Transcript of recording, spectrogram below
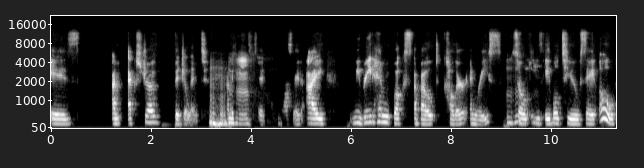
is I'm extra vigilant. Mm-hmm. I'm mm-hmm. exhausted, exhausted. I we read him books about color and race. Mm-hmm. So he's able to say, oh,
